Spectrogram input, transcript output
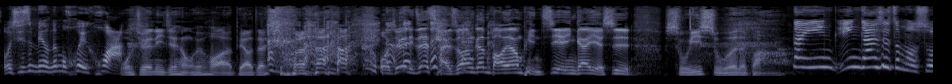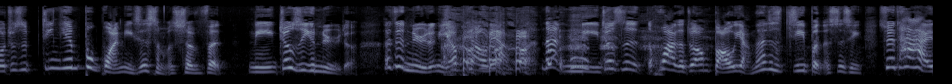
我其实没有那么会画。我觉得你已经很会画了，不要再说了。我觉得你在彩妆跟保养品界应该也是数一数二的吧？那应应该是这么说，就是今天不管你是什么身份。你就是一个女的，那这女的你要漂亮，那你就是化个妆保养，那就是基本的事情。所以她还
